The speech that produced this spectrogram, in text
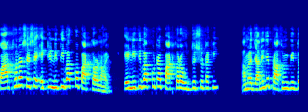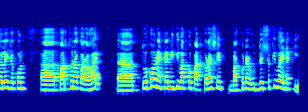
প্রার্থনা শেষে একটি নীতিবাক্য পাঠ করানো হয়। এই নীতিবাক্যটা পাঠ করার উদ্দেশ্যটা কি? আমরা জানি যে প্রাথমিক বিদ্যালয়ে যখন প্রার্থনা করা হয় তখন একটা নীতিবাক্য পাঠ করা হয়। সেই বাক্যটার উদ্দেশ্য কি বা এটা কি?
